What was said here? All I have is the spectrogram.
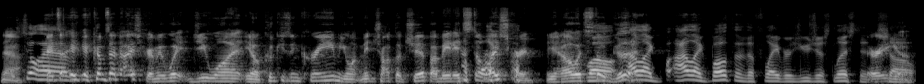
no, have... it, it, comes down to ice cream. I mean, what do you want? You know, cookies and cream? You want mint chocolate chip? I mean, it's still ice cream. You know, it's well, still good. I like I like both of the flavors you just listed. There you so. go.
